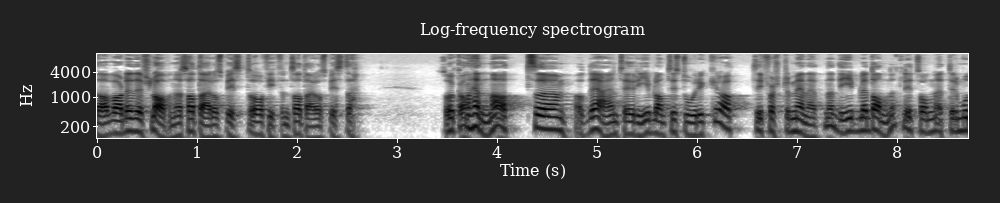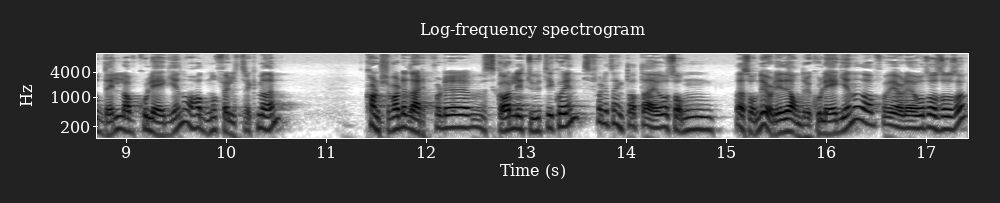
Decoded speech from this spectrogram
Da var det, slavene satt der og spiste, og fiffen satt der og spiste. Så det kan hende at, at, det er en teori blant historikere at de første menighetene de ble dannet litt sånn etter modell av kollegiene og hadde noe fellestrekk med dem. Kanskje var det derfor det skar litt ut i Korint, for de tenkte at det er jo sånn, det er sånn de gjør det i de andre kollegiene. Da får vi gjøre det hos oss også.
